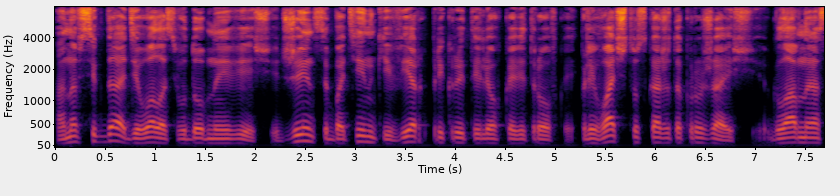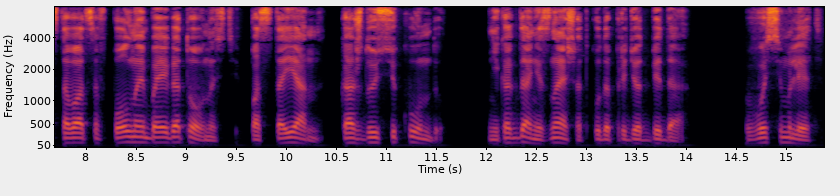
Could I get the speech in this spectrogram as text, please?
Она всегда одевалась в удобные вещи: джинсы, ботинки, верх прикрытый легкой ветровкой. Плевать, что скажут окружающие. Главное оставаться в полной боеготовности, постоянно, каждую секунду. Никогда не знаешь, откуда придет беда. Восемь лет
